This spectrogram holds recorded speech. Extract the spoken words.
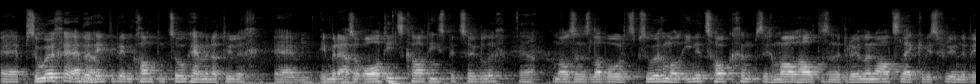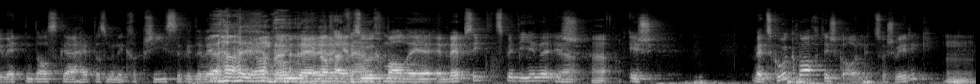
äh, besuchen. Eben Ja. dort beim Kanton Zug haben wir natürlich ähm, immer auch so Audits gehabt diesbezüglich. Ja. Mal so ein Labor zu besuchen, mal reinzuhocken, sich mal halt so eine Brille anzulegen, wie es früher bei Wetten das gegeben hat, dass man nicht beschissen bei der Welt. Ja, ja. Und äh, nachher genau. versuche mal äh, eine Webseite zu bedienen. Ist, Ja. ist, wenn es gut gemacht ist, gar nicht so schwierig. Mhm.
